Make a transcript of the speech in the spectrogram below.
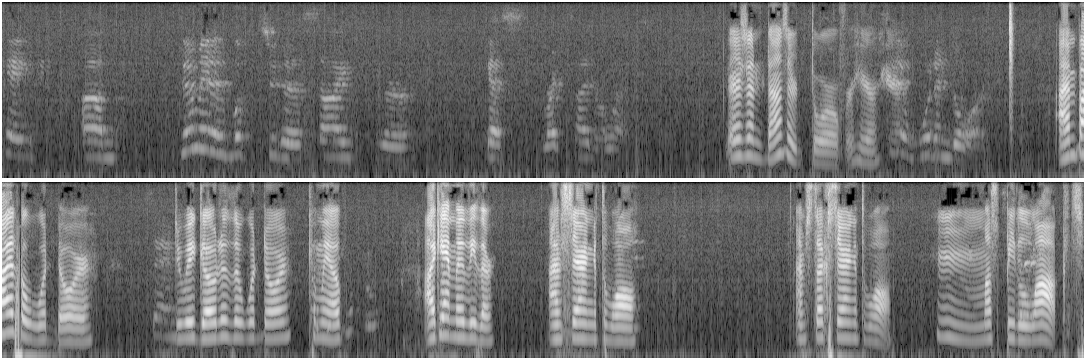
Okay, um, zoom in and look to the side, your, guess, right side or left. There's another door over here. A wooden door. I'm by the wood door. Same. Do we go to the wood door? Can we open? I can't move either. I'm staring at the wall. I'm stuck staring at the wall. Hmm, must be locked.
